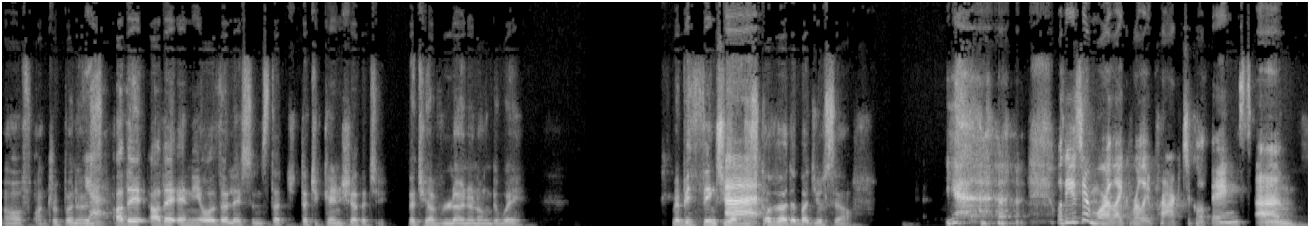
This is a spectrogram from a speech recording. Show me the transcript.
of entrepreneurs. Yeah. Are there are there any other lessons that that you can share that you that you have learned along the way? Maybe things you have uh, discovered about yourself. Yeah. well, these are more like really practical things. Um, mm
